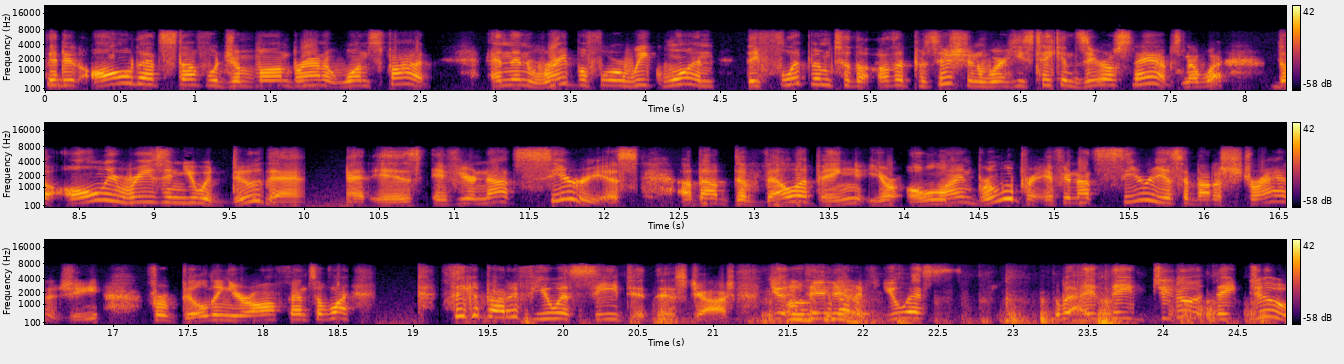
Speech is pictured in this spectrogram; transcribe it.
They did all that stuff with Jamon Brown at one spot and then right before week one, they flip him to the other position where he's taking zero snaps. Now, what the only reason you would do that is if you're not serious about developing your O line blueprint, if you're not serious about a strategy for building your offensive line. Think about if USC did this, Josh. You, oh, think they about do. if US uh, they do they do,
